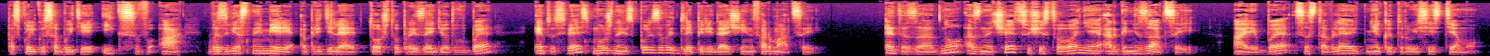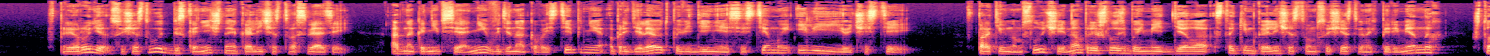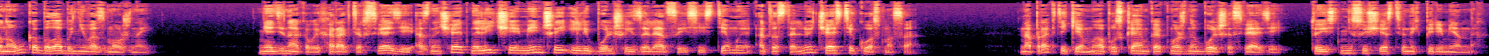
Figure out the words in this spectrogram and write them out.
Поскольку событие x в А в известной мере определяет то, что произойдет в B, Эту связь можно использовать для передачи информации. Это заодно означает существование организаций. А и Б составляют некоторую систему. В природе существует бесконечное количество связей, однако не все они в одинаковой степени определяют поведение системы или ее частей. В противном случае нам пришлось бы иметь дело с таким количеством существенных переменных, что наука была бы невозможной. Неодинаковый характер связей означает наличие меньшей или большей изоляции системы от остальной части космоса. На практике мы опускаем как можно больше связей, то есть несущественных переменных.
